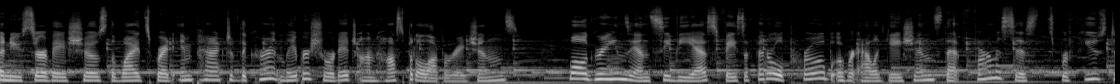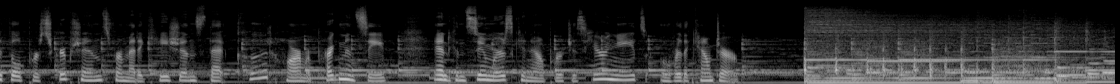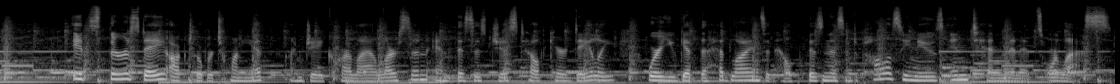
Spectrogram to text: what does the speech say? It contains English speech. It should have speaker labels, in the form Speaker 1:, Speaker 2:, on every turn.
Speaker 1: A new survey shows the widespread impact of the current labor shortage on hospital operations. Walgreens and CVS face a federal probe over allegations that pharmacists refuse to fill prescriptions for medications that could harm a pregnancy, and consumers can now purchase hearing aids over the counter. It's Thursday, October 20th. I'm Jay Carlisle Larson, and this is Gist Healthcare Daily, where you get the headlines and health business and policy news in 10 minutes or less.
